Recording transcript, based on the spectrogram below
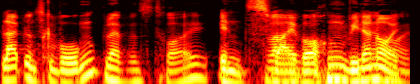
Bleibt uns gewogen. bleibt uns treu. In zwei Wochen wieder neu.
